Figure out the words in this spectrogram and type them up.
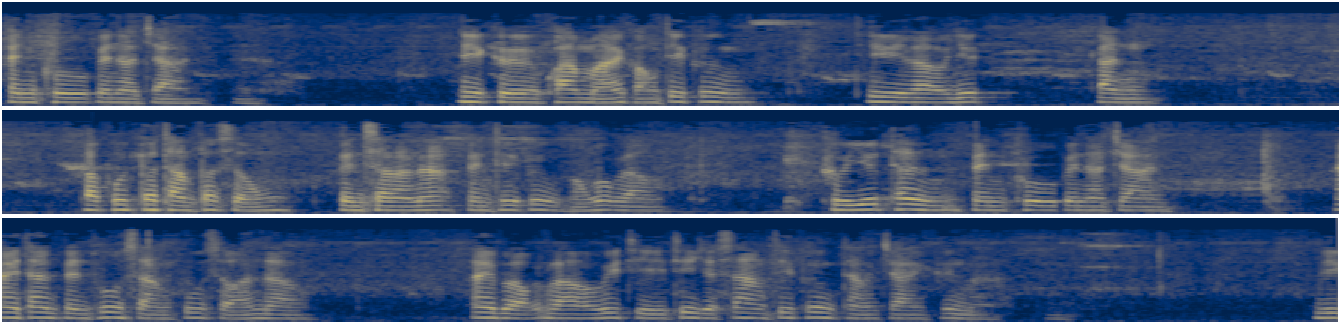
เป็นครูเป็นอาจารย์ นี่คือความหมายของที่พึ่งที่เรายึด กัน พระพุทธพระธรรมพระสงฆ์เป็นสารณะเป็นที่พึ่งของพวกเรา คือยึดท่านเป็นครูเป็นอาจารย์ ให้ท่านเป็นผู้สั่งผู้สอนเรา ให้บอกเราวิธีที่จะสร้างที่พึ่งทางใจขึ้นมา นี่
